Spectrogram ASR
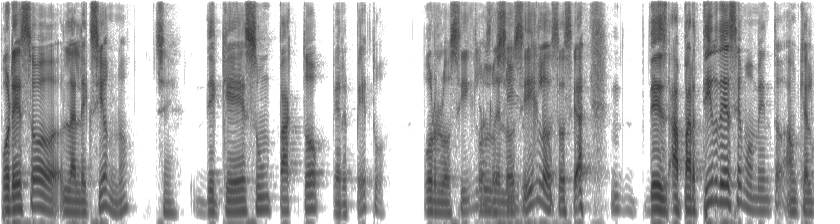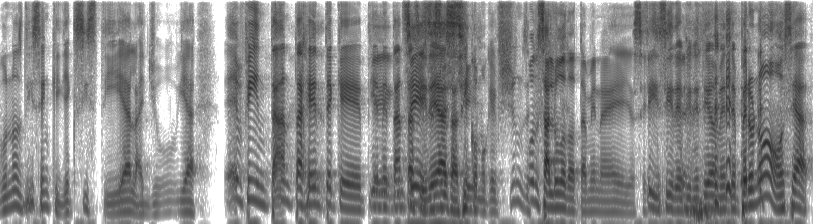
Por eso la lección, ¿no? Sí. De que es un pacto perpetuo, por los siglos de los siglos. O sea, a partir de ese momento, aunque algunos dicen que ya existía la lluvia, en fin, tanta gente que tiene tantas ideas así como que... Un saludo también a ellos. Sí, sí, definitivamente. Pero no, o sea,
